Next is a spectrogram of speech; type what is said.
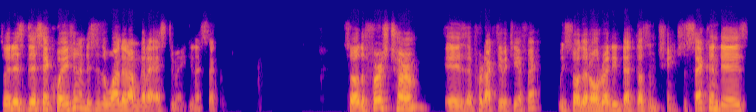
So it is this equation, and this is the one that I'm going to estimate in a second. So the first term is a productivity effect. We saw that already. That doesn't change. The second is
